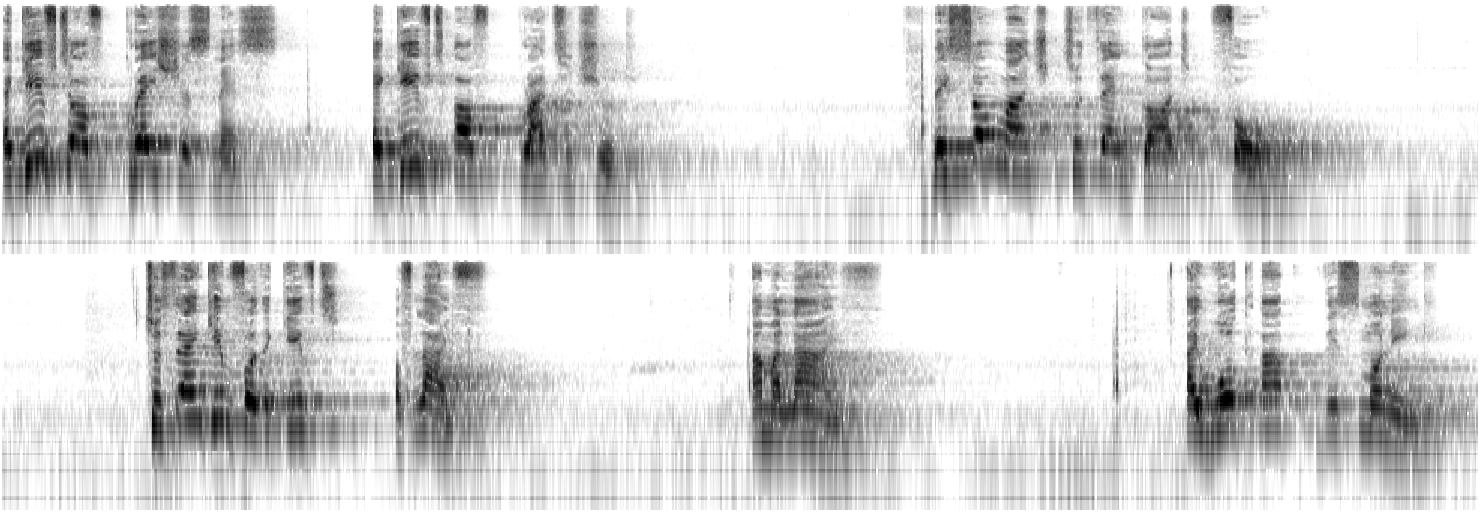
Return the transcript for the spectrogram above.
A gift of graciousness, a gift of gratitude. There's so much to thank God for. To thank Him for the gift of life. I'm alive. I woke up this morning.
